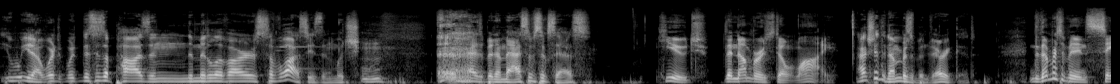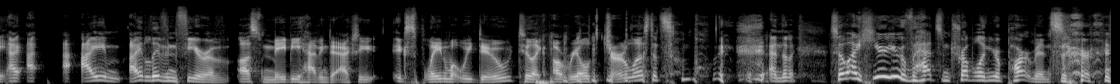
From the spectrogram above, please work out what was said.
you know, we're, we're, this is a pause in the middle of our Savoie season, which has been a massive success. Huge. The numbers don't lie. Actually, the numbers have been very good. The numbers have been insane. I, I, I- I am. I live in fear of us maybe having to actually explain what we do to like a real journalist at some point. And they're like, so I hear you've had some trouble in your apartment, sir.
